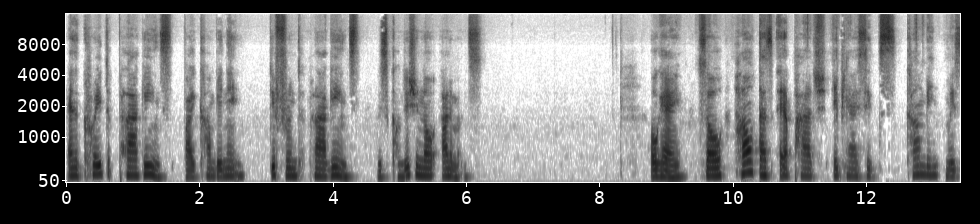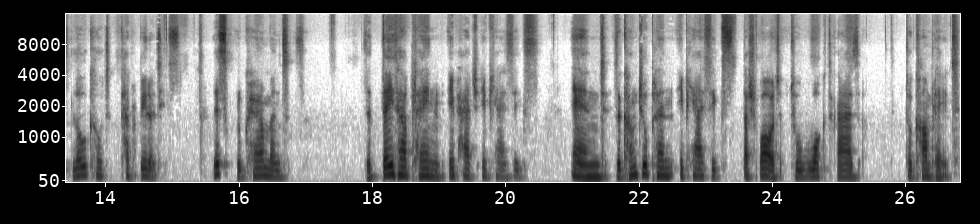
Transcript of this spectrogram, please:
and create plugins by combining different plugins with conditional elements. Okay, so how does Apache APISIX combine with low-code capabilities? This requirement the data plane Apache APISIX and the control plane APISIX dashboard to work together to complete.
